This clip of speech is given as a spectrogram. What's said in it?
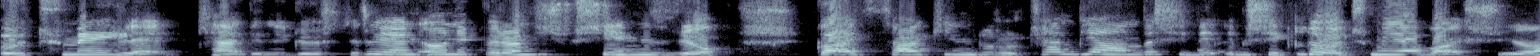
ötmeyle kendini gösteriyor. Yani örnek veriyorum hiçbir şeyiniz yok. Gayet sakin dururken bir anda şiddetli bir şekilde ötmeye başlıyor.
